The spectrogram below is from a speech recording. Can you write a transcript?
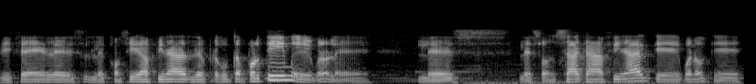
dice, les, les consiguen al final, les preguntan por Tim y bueno, le, les, les sonsacan al final que, bueno, que,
